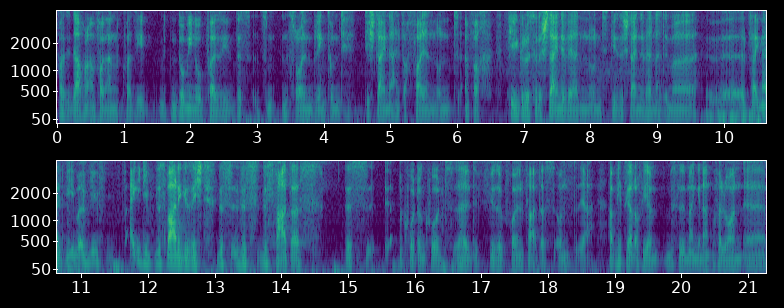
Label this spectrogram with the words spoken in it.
quasi da von Anfang an quasi mit einem Domino quasi das zum, ins Rollen bringt und die Steine einfach fallen und einfach viel größere Steine werden und diese Steine werden halt immer äh, zeigen halt wie immer wie eigentlich die, das wahre Gesicht des, des, des Vaters des äh, quote unquote halt fürsorgevollen Vaters. Und ja, habe mich jetzt gerade auch wieder ein bisschen meinen Gedanken verloren. Ähm,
